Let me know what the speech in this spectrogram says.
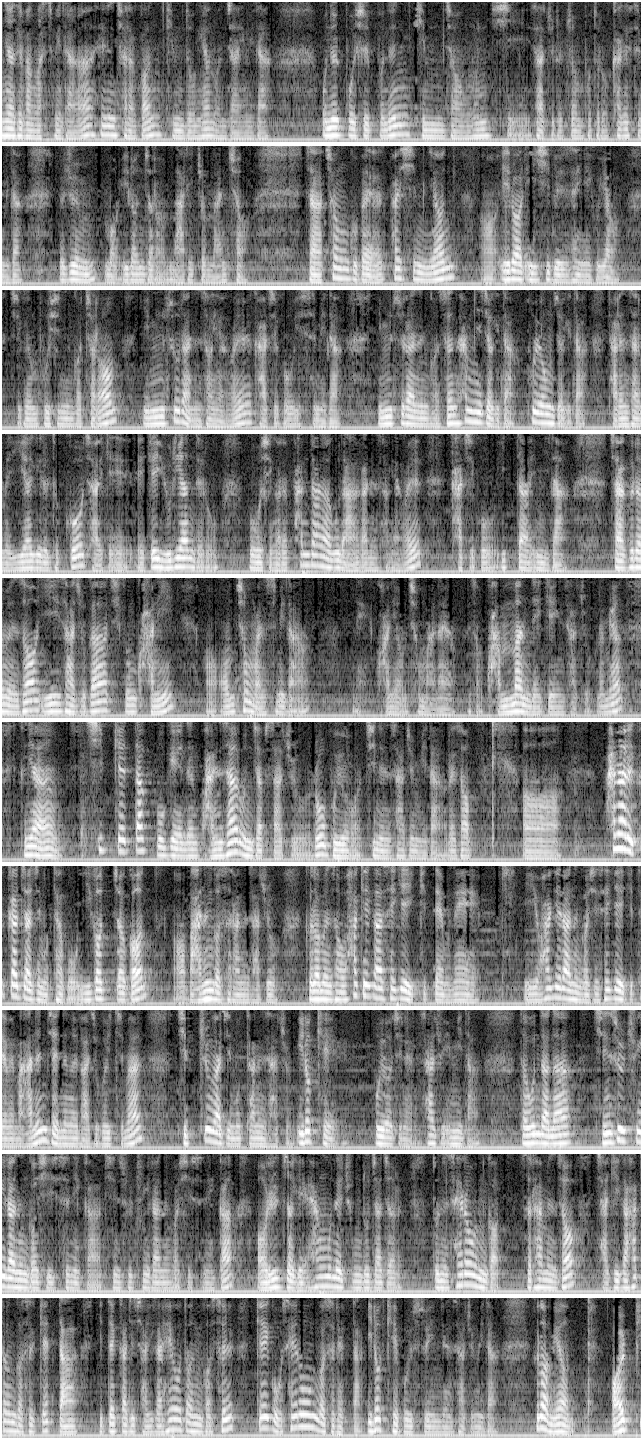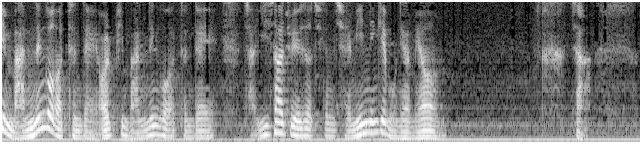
네, 안녕하세요. 반갑습니다. 힐링철학원 김동현 원장입니다. 오늘 보실 분은 김정훈 씨 사주를 좀 보도록 하겠습니다. 요즘 뭐 이런저런 말이 좀 많죠. 자, 1980년 1월 20일 생이고요. 지금 보시는 것처럼 임수라는 성향을 가지고 있습니다. 임수라는 것은 합리적이다, 포용적이다, 다른 사람의 이야기를 듣고 자기에게 유리한 대로 무엇인가를 판단하고 나아가는 성향을 가지고 있다입니다. 자, 그러면서 이 사주가 지금 관이 어, 엄청 많습니다. 네, 관이 엄청 많아요. 그래서 관만 4개인 사주. 그러면 그냥 쉽게 딱 보기에는 관사론잡 사주로 보여지는 사주입니다. 그래서 어, 하나를 끝까지 하지 못하고 이것저것 어, 많은 것을 하는 사주. 그러면서 화계가 3개 있기 때문에 이 화계라는 것이 세개 있기 때문에 많은 재능을 가지고 있지만 집중하지 못하는 사주 이렇게 보여지는 사주입니다. 더군다나 진술충이라는 것이 있으니까 진술충이라는 것이 있으니까 어릴 적에 학문의 중도자절 또는 새로운 것을 하면서 자기가 하던 것을 깼다 이때까지 자기가 해오던 것을 깨고 새로운 것을 했다 이렇게 볼 수 있는 사주입니다. 그러면 얼핏 맞는 것 같은데 얼핏 맞는 것 같은데 자 이사주에서 지금 재미있는 게 뭐냐면 자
